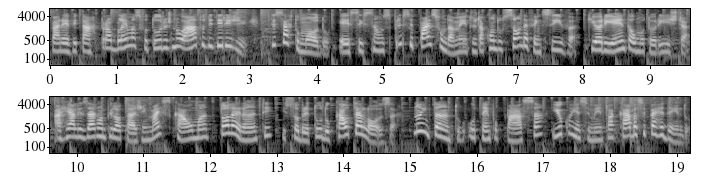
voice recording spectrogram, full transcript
para evitar problemas futuros no ato de dirigir. De certo modo, esses são os principais fundamentos da condução defensiva que orienta o motorista a realizar uma pilotagem mais calma, tolerante e, sobretudo, cautelosa. No entanto, o tempo passa e o conhecimento acaba se perdendo.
